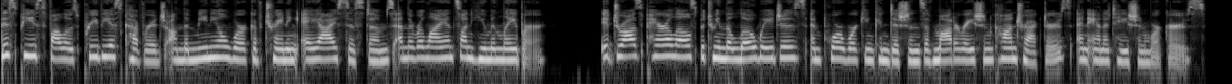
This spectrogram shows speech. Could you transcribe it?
This piece follows previous coverage on the menial work of training AI systems and the reliance on human labor. It draws parallels between the low wages and poor working conditions of moderation contractors and annotation workers.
